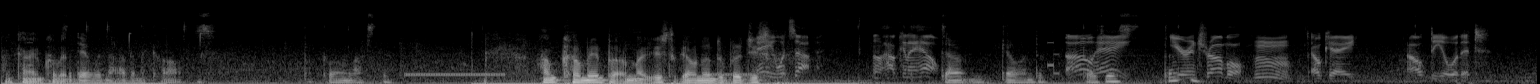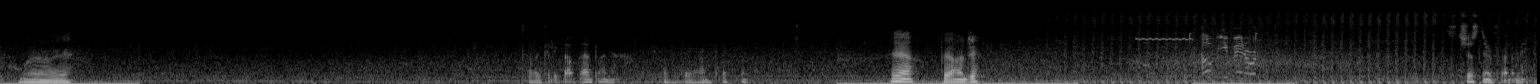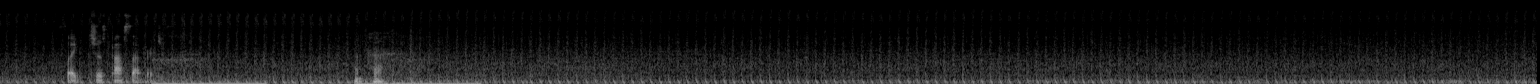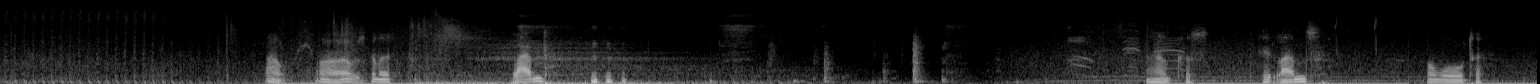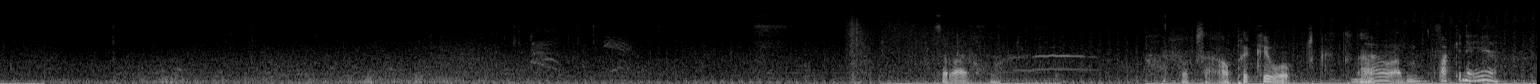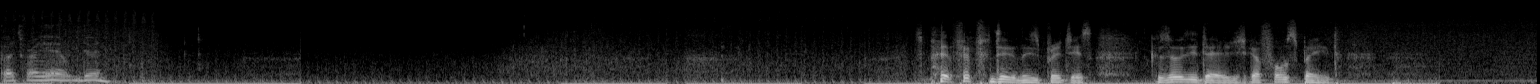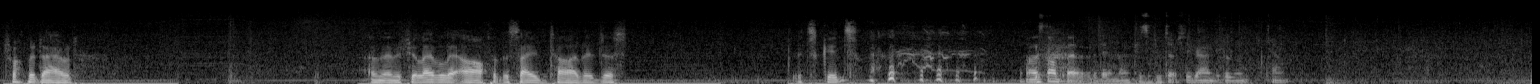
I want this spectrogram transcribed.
I'm What's coming. the deal with not having the cars? Buckle and lasted. I'm coming, but I'm not used to going under bridges. Hey, what's up? Oh, how can I help? Don't go under Oh, bridges. hey, Don't- you're in trouble. Hmm, okay. I'll deal with it. Where are you? Probably could have got there by now. Probably around quickly. Yeah, behind you. Hope you've been. It's just in front of me. It's like just past that bridge. Okay. Oh, oh, I was gonna land. Oh, because it lands on water. Alright. Fuck's that, I'll pick you up. No, I'm fucking here. Boat's right here. What are you doing? It's a bit fit for doing these bridges, because all you do is you go full speed, drop it down, and then if you level it off at the same time, it just it skids. Well, it's not perfect for doing that because if you touch the ground, it doesn't count.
